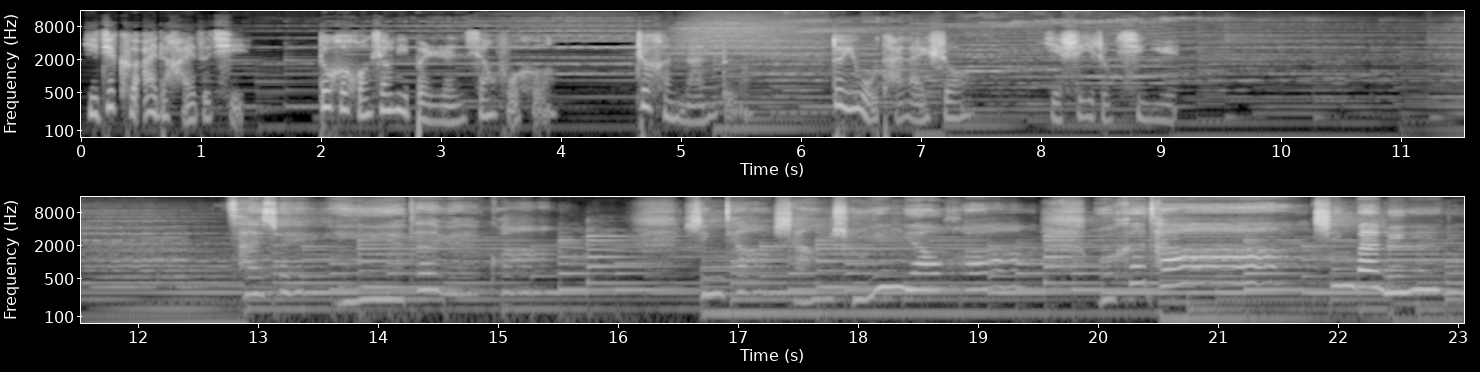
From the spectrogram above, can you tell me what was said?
以及可爱的孩子气，都和黄香丽本人相符合，这很难得。对于舞台来说，也是一种幸运。踩碎一夜的月光，心跳像树影摇晃，我和他清白明。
